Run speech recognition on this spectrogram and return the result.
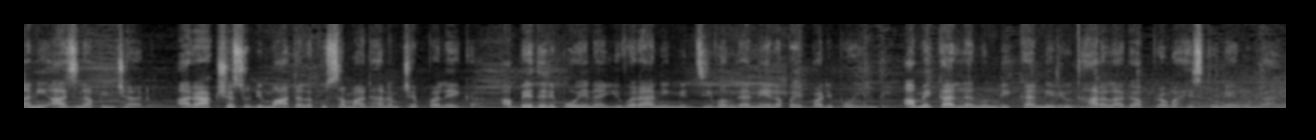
అని ఆజ్ఞాపించాడు. ఆ రాక్షసుడి మాటలకు సమాధానం చెప్పలేక ఆ బెదిరిపోయిన యువరాణి నిర్జీవంగా నేలపై పడిపోయింది. ఆమె కళ్ళ నుండి కన్నీరు ధారలాగా ప్రవహిస్తూనే ఉన్నాయి.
